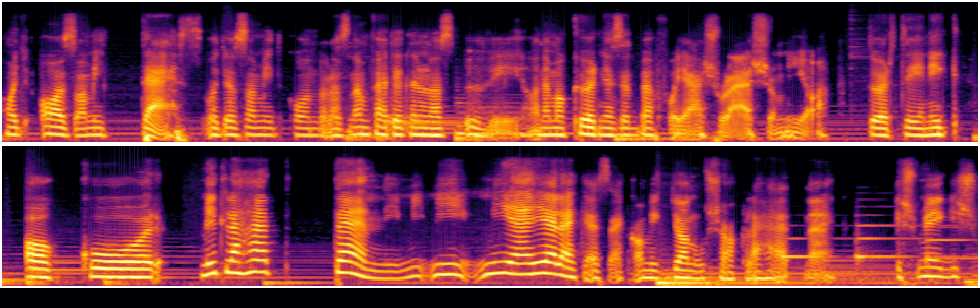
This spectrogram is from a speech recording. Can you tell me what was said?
hogy az, amit tesz, vagy az, amit gondol, az nem feltétlenül az övé, hanem a környezet befolyásolása miatt történik, akkor mit lehet tenni? Mi, mi, milyen jelek ezek, amik gyanúsak lehetnek? És mégis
